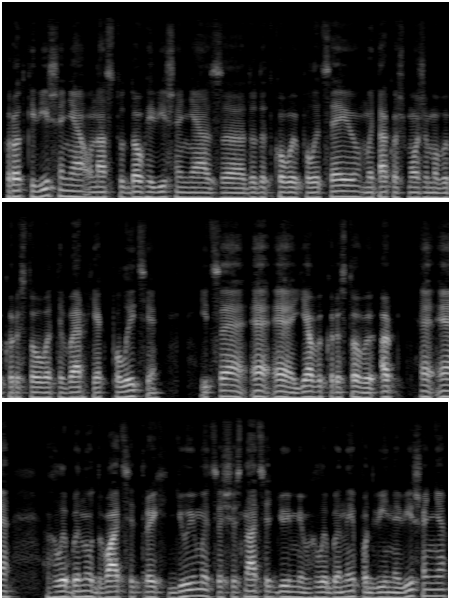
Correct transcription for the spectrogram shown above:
коротке вішання. У нас тут довге вішання з додатковою полицею. Ми також можемо використовувати верх як полиці. І це ЕЕ, я використовую ЕЕ глибину 23 дюйми, це 16 дюймів глибини, подвійне вішання,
